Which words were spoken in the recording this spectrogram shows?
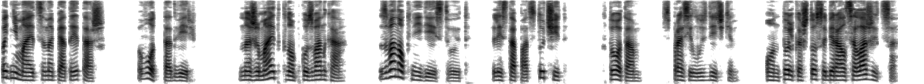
поднимается на пятый этаж. Вот та дверь. Нажимает кнопку звонка. Звонок не действует. Листопад стучит. «Кто там?» – спросил Уздечкин. Он только что собирался ложиться.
